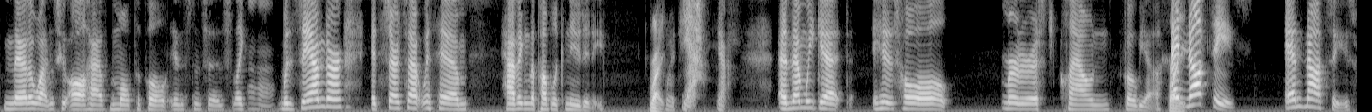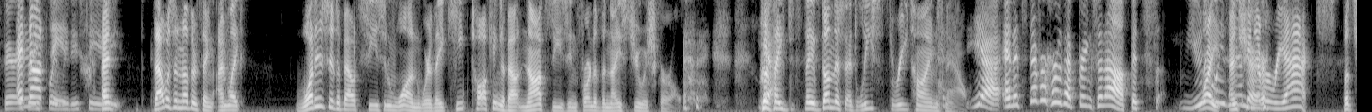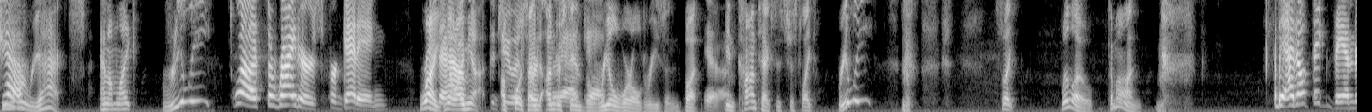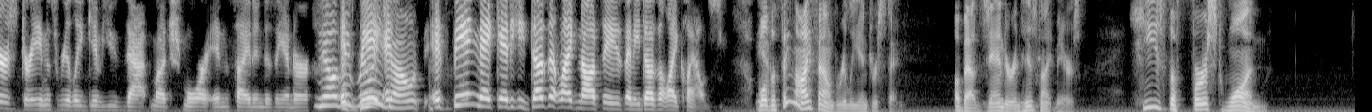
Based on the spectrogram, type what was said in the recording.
And they're the ones who all have multiple instances. Like mm-hmm. with Xander, it starts out with him having the public nudity, right. which yeah yeah, and then we get his whole murderous clown phobia Right. and nazis and Nazis. Very And briefly, Nazis. we do see And- That was another thing. I'm like, what is it about season one where they keep talking about Nazis in front of the nice Jewish girl? Because Yeah. they they've done this at least three times now. yeah, and it's never her that brings it up. It's usually right, and she never reacts. But she Yeah. never reacts, and I'm like, really? well it's the writers forgetting Right. No, I mean, of course, I understand react, the yeah. real world reason, but yeah in context, it's just like, really? it's like, Willow, come on. i mean i don't think xander's dreams really give you that much more insight into xander No, they It's really being- it's- don't. it's being naked he doesn't like nazis and he doesn't like clowns Well, Yeah. the thing I found really interesting about Xander and his nightmares, he's the first one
